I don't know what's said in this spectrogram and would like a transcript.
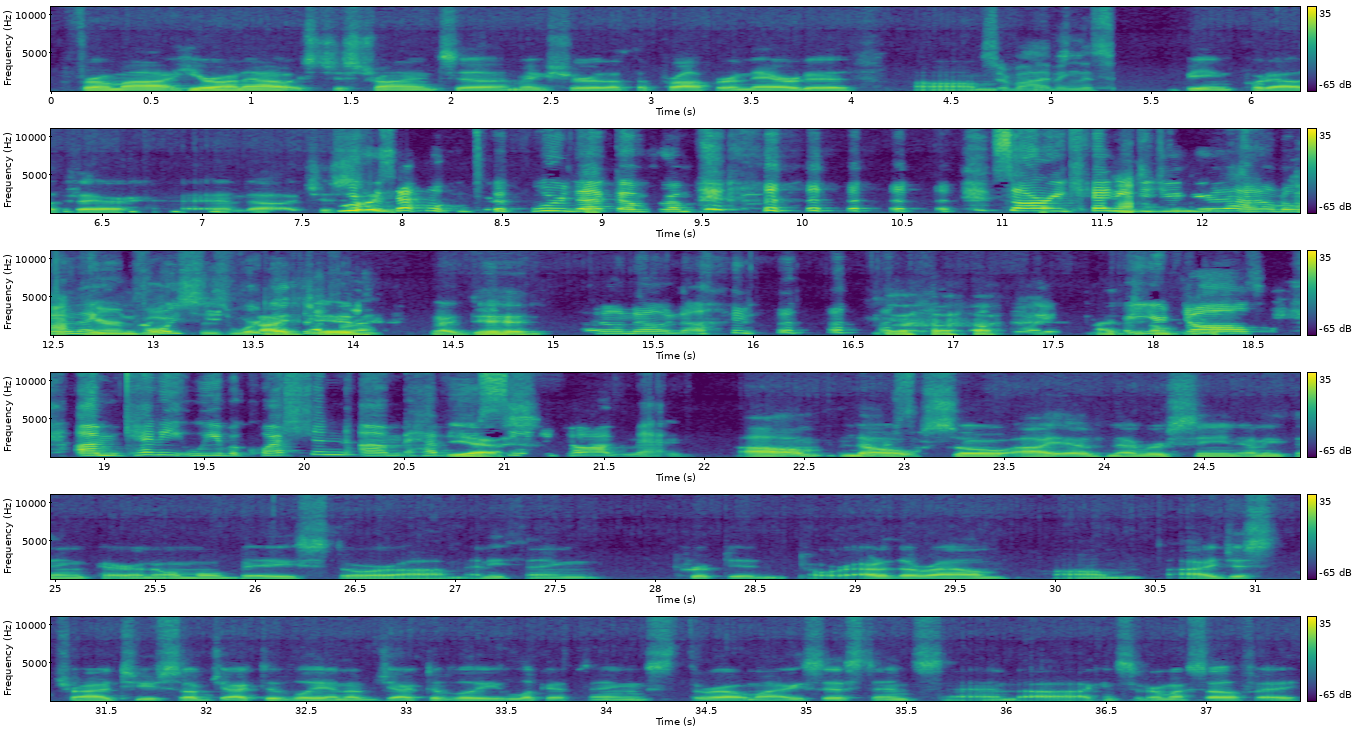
from uh, here on out, it's just trying to make sure that the proper narrative um, Surviving this. being put out there and uh, just Where was that? Where'd that come from? Sorry, Kenny. Did you hear that? I don't know where I'm that hearing voices. Where I did that did. come I did. I don't know. Not I are your dolls. Um, Kenny, we have a question. Um, have you seen dog men? Um, no. So I have never seen anything paranormal based or um, anything cryptid or out of the realm. Um, I just try to subjectively and objectively look at things throughout my existence, and uh, I consider myself a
